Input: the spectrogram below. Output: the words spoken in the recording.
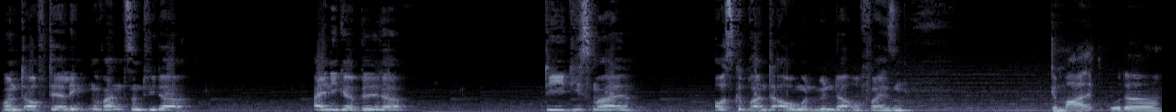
Und auf der linken Wand sind wieder einige Bilder, die diesmal ausgebrannte Augen und Münder aufweisen. Gemalt oder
